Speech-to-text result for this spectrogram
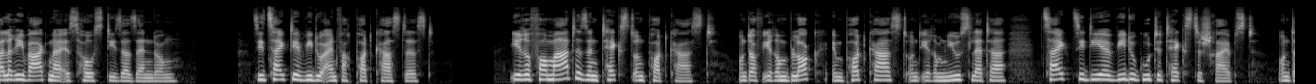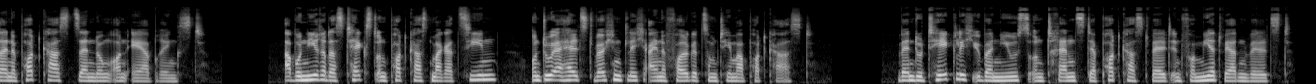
Valerie Wagner ist Host dieser Sendung. Sie zeigt dir, wie du einfach podcastest. Ihre Formate sind Text und Podcast. Und auf ihrem Blog, im Podcast und ihrem Newsletter zeigt sie dir, wie du gute Texte schreibst und deine Podcast-Sendung on Air bringst. Abonniere das Text- und Podcast-Magazin und du erhältst wöchentlich eine Folge zum Thema Podcast. Wenn du täglich über News und Trends der Podcast-Welt informiert werden willst,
